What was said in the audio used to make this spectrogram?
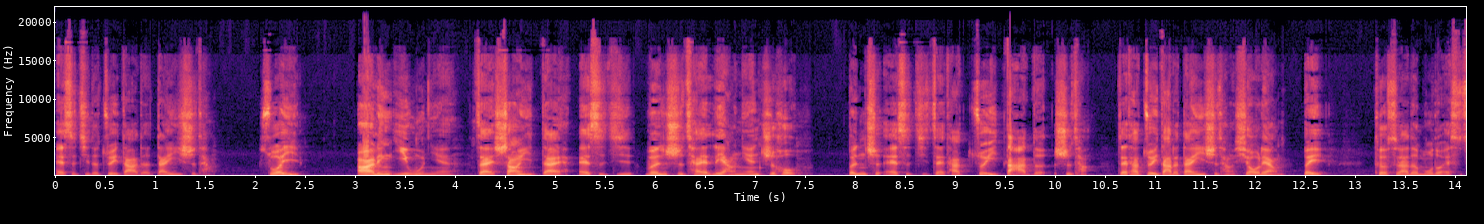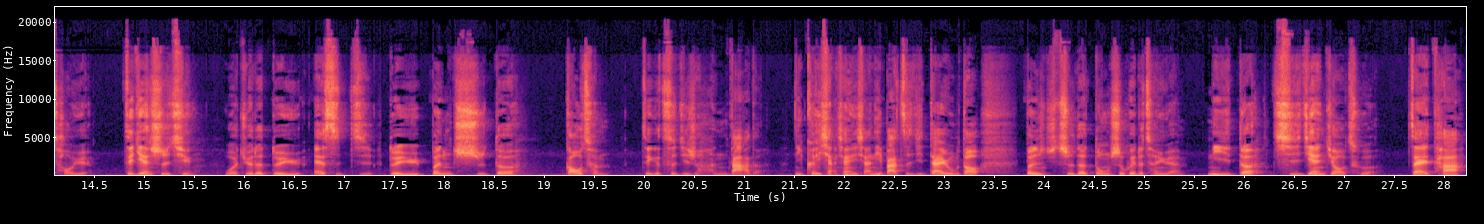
S 级的最大的单一市场，所以。二零一五年，在上一代 S 级问世才两年之后，奔驰 S 级在它最大的市场，在它最大的单一市场销量被特斯拉的 Model S 超越。这件事情，我觉得对于 S 级，对于奔驰的高层，这个刺激是很大的。你可以想象一下，你把自己带入到奔驰的董事会的成员，你的旗舰轿车在它。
